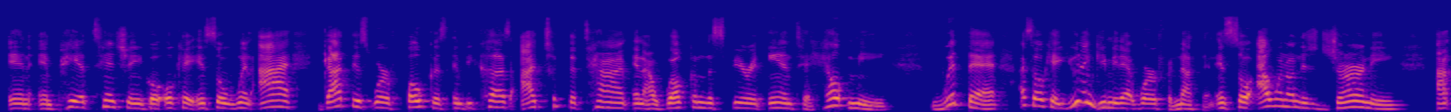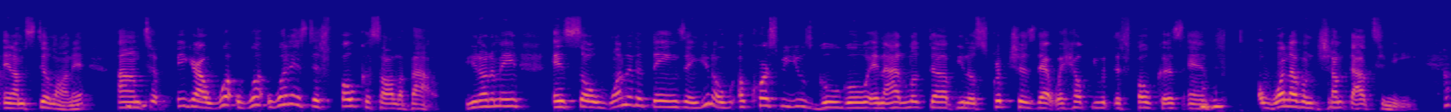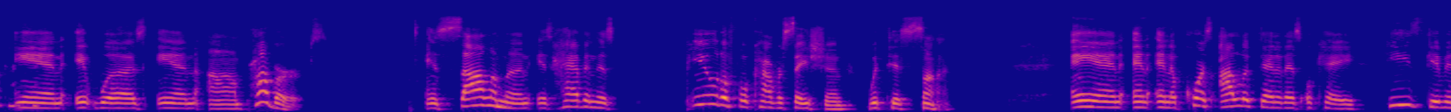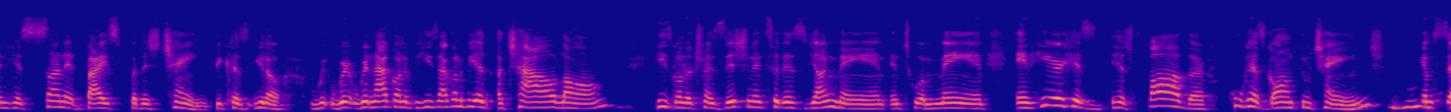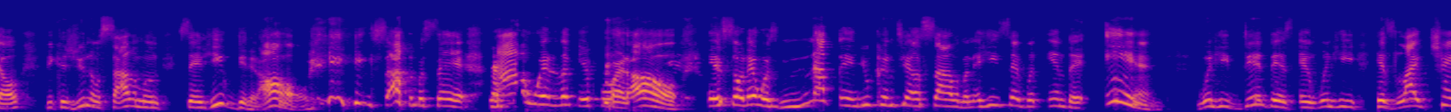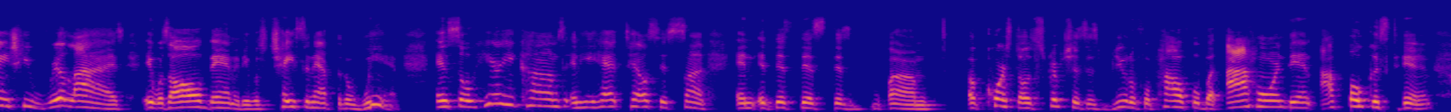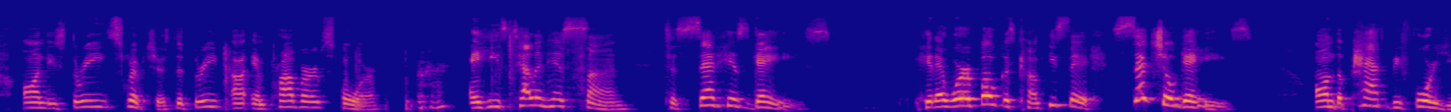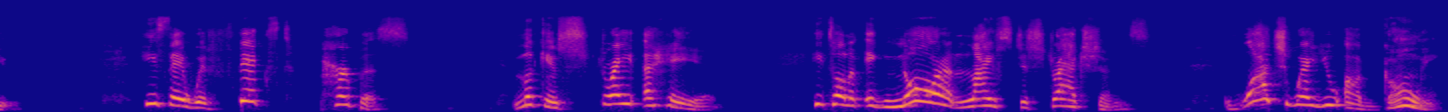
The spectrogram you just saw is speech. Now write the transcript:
and and pay attention and go okay and so when i got this word focus and because i took the time and i welcomed the spirit in to help me with that i said okay you didn't give me that word for nothing and so i went on this journey uh, and i'm still on it um, to figure out what what what is this focus all about you know what I mean? And so one of the things, and you know, of course, we use Google, and I looked up, you know, scriptures that would help you with this focus, and mm-hmm. one of them jumped out to me, okay. and it was in um, Proverbs, and Solomon is having this beautiful conversation with his son, and and and of course, I looked at it as okay he's given his son advice for this change because you know we, are we're not going to be he's not going to be a, a, child long. He's going to transition into this young man into a man and here his his father who has gone through change mm-hmm. himself because you know solomon said he did it all. Solomon said i went looking for it all. And so there was nothing you couldn't tell solomon. And he said but in the end when he did this and when he his life changed he realized it was all vanity. It was chasing after the wind. And so here he comes and he had tells his son and it, this this this um of course those scriptures is beautiful powerful but i horned in i focused in on these three scriptures the three uh, in proverbs 4 okay. And he's telling his son to set his gaze. Hear that word focus come. He said set your gaze on the path before you. He said, with fixed purpose, looking straight ahead. He told him, ignore life's distractions. Watch where you are going.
